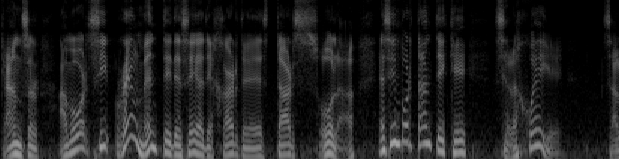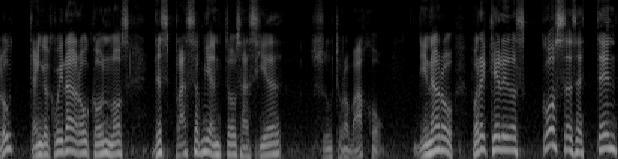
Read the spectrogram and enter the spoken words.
Cáncer. Amor, si realmente desea dejar de estar sola, es importante que se la juegue. Salud, tenga cuidado con los desplazamientos hacia su trabajo. Dinero, puede que las cosas estén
